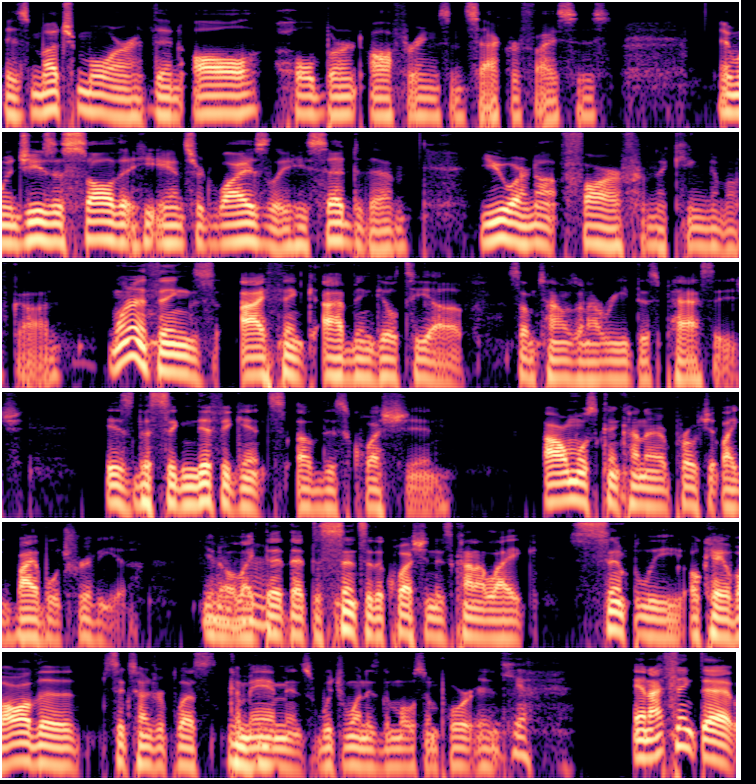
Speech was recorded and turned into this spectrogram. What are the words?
is much more than all whole burnt offerings and sacrifices. And when Jesus saw that he answered wisely, he said to them, You are not far from the kingdom of God. One of the things I think I've been guilty of sometimes when I read this passage is the significance of this question. I almost can kind of approach it like Bible trivia. You know, mm-hmm. like that, that the sense of the question is kind of like simply, okay, of all the 600 plus mm-hmm. commandments, which one is the most important? Yeah. And I think that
